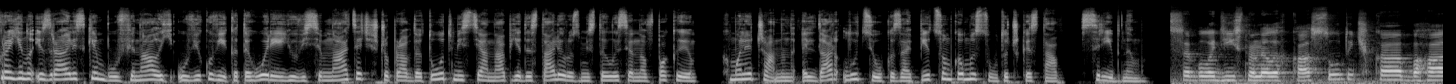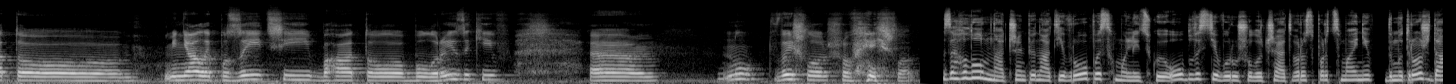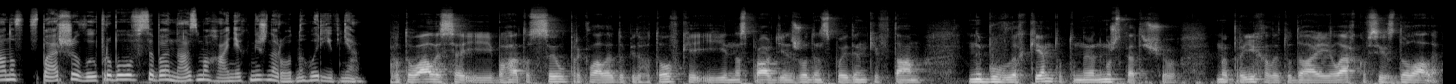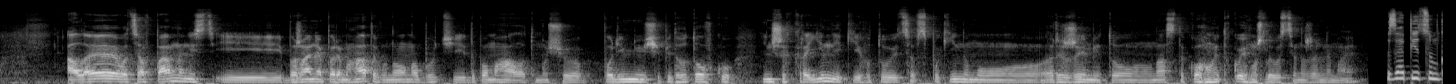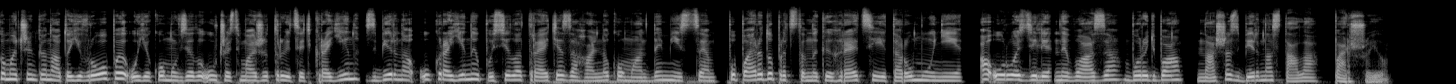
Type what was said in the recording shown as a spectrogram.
Україно-ізраїльським був фінал й у віковій категорії Ю-18. Щоправда, тут місця на п'єдесталі розмістилися навпаки. Хмельничанин Ельдар Луцюк за підсумками сутички став срібним. Це була дійсно нелегка сутичка, багато міняли позиції, багато було ризиків. Е, ну, вийшло, що вийшло. Загалом на чемпіонат Європи з Хмельницької області вирушило четверо спортсменів. Дмитро Жданов вперше випробував себе на змаганнях міжнародного рівня. Готувалися і багато сил приклали до підготовки, і насправді жоден з поєдинків там не був легким. Тобто ну, я не можу сказати, що ми приїхали туди і легко всіх здолали. Але оця впевненість і бажання перемагати, воно, мабуть, і допомагало, тому що порівнюючи підготовку інших країн, які готуються в спокійному режимі, то у нас такого такої можливості, на жаль, немає. За підсумками чемпіонату Європи, у якому взяли участь майже 30 країн, збірна України посіла третє загальнокомандне місце. Попереду представники Греції та Румунії. А у розділі Неваза боротьба наша збірна стала першою.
